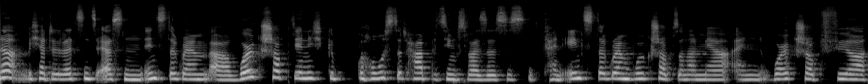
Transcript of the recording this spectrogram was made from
na, ich hatte letztens erst einen Instagram-Workshop, äh, den ich gehostet habe, beziehungsweise es ist kein Instagram-Workshop, sondern mehr ein Workshop für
